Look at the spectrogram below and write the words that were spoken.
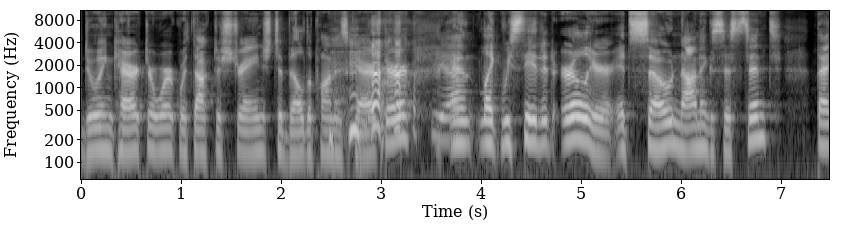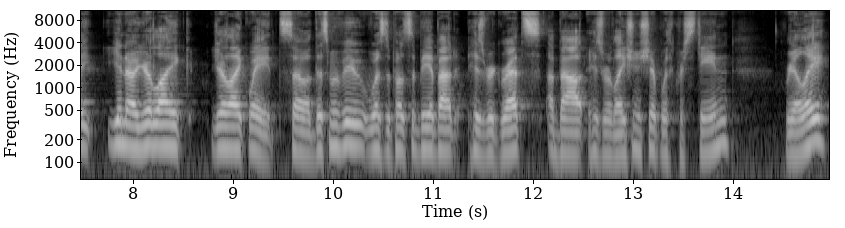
doing character work with Doctor Strange to build upon his character. yeah. And like we stated earlier, it's so non-existent that you know, you're like you're like, wait, so this movie was supposed to be about his regrets about his relationship with Christine? Really?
